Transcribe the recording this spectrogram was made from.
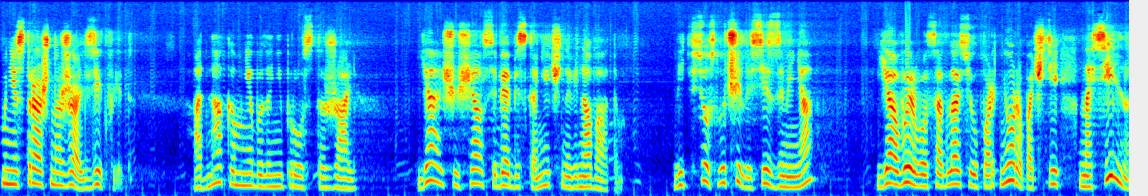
мне страшно жаль, Зигфрид. Однако мне было не просто жаль. Я ощущал себя бесконечно виноватым. Ведь все случилось из-за меня. Я вырвал согласие у партнера почти насильно,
